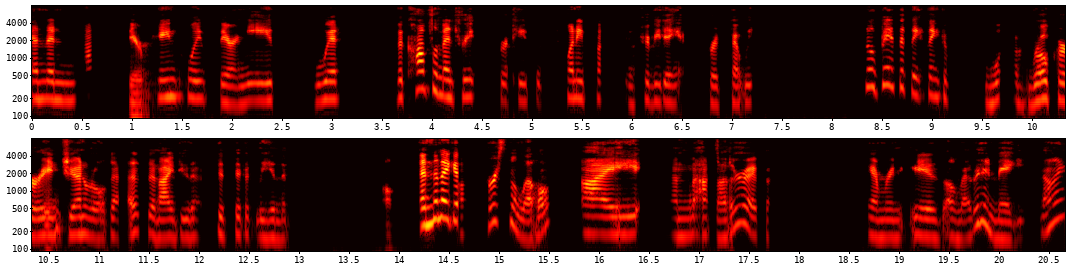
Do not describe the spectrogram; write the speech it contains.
and then their pain points, their needs with the complementary expertise of 20 plus contributing experts that we. So basically, think of what a broker in general does, and I do that specifically in the. Oh. And then I get on a personal level. I am a mother. I've Cameron is 11 and Maggie 9.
